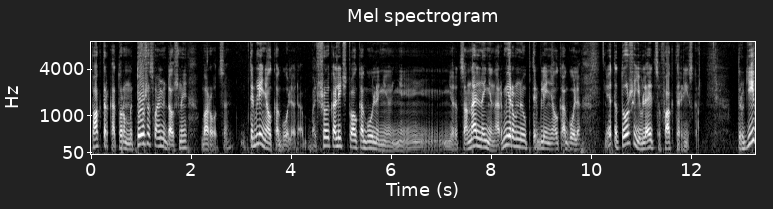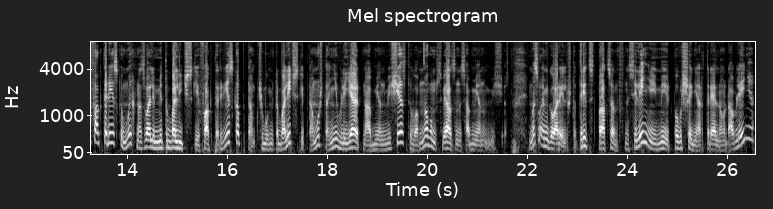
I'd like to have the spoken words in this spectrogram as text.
фактор, которым мы тоже с вами должны бороться. Употребление алкоголя. Да, большое количество алкоголя, нерациональное, не ненормированное употребление алкоголя. Это тоже является фактор риска. Другие факторы риска, мы их назвали метаболические факторы риска. Почему метаболические? Потому что они влияют на обмен веществ и во многом связаны с обменом веществ. Мы с вами говорили, что 30% населения имеют повышение артериального давления.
